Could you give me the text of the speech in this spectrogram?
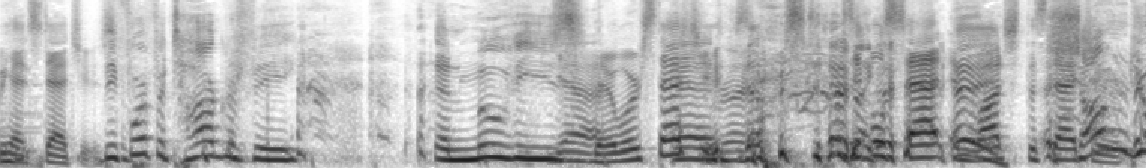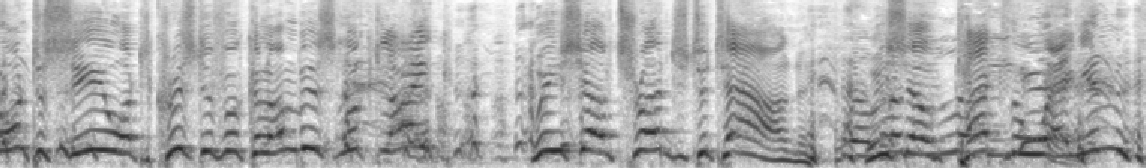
We had statues. before photography and movies, Yeah. There were statues. and there were statues. People sat and watched the statue. Son, do you want to see what Christopher Columbus looked like? We shall trudge to town. we shall pack the wagon.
